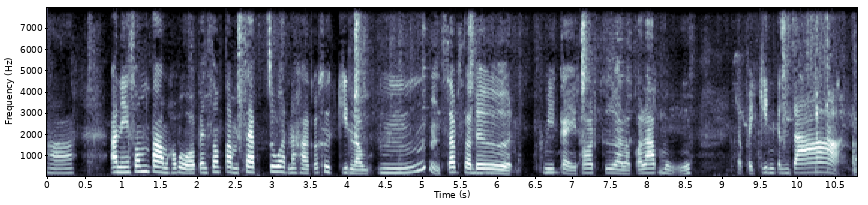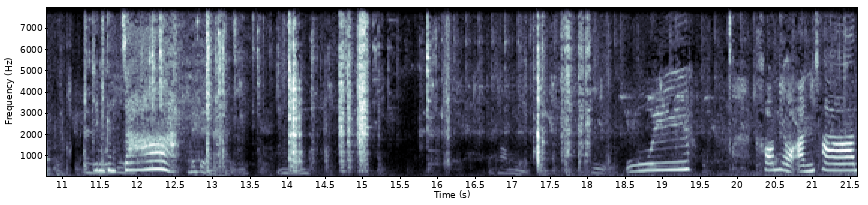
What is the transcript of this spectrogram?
คะ อันนี้ส้มตำเขาบอกว่าเป็นส้มตำแซ่บจวดนะคะ ก็คือกินแล้ว อืมแซ่บสะเดิด มีไก่ทอดเกลือแล้วก็ลาบหมูเดี๋ยวไปกินกันจ้า กินกันจ้า ไม่แบ่งใครอืมจะทำหมูอุ้ยข้าวเหนียวอันชัน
